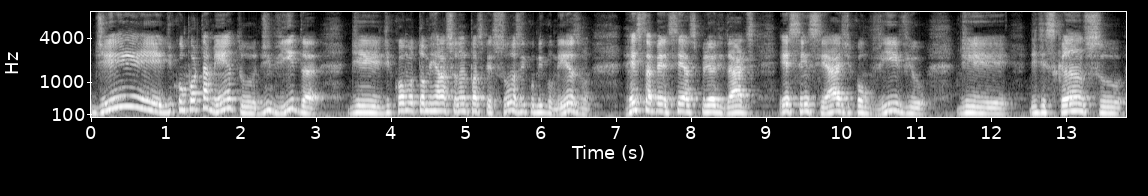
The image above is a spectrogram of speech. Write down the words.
de, de comportamento, de vida, de, de como eu estou me relacionando com as pessoas e comigo mesmo, restabelecer as prioridades essenciais de convívio, de, de descanso,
